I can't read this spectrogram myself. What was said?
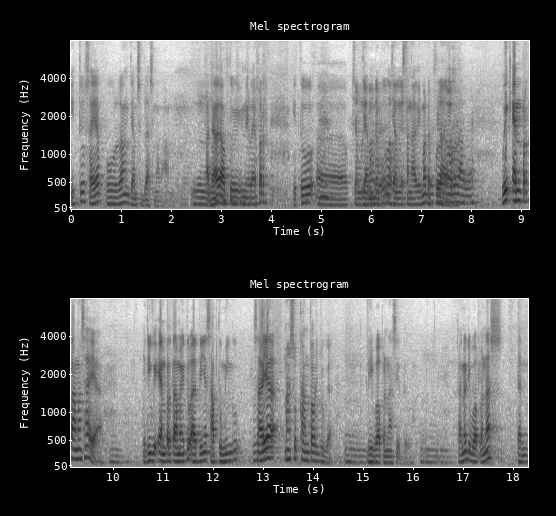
itu saya pulang jam 11 malam. Hmm. Padahal waktu ini lever itu uh, jam, jam, pulang, jam ya? setengah lima udah pulang. pulang ya. Weekend pertama saya, hmm. jadi weekend pertama itu artinya Sabtu Minggu, hmm. saya masuk kantor juga hmm. di Bapenas itu. Hmm. Karena di Bapenas dan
